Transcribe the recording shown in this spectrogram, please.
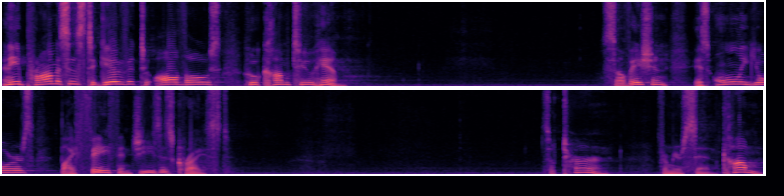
And he promises to give it to all those who come to him. Salvation is only yours by faith in Jesus Christ. So turn from your sin. Come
